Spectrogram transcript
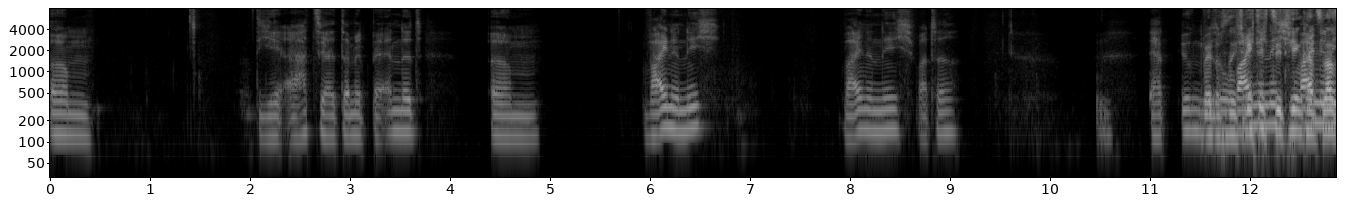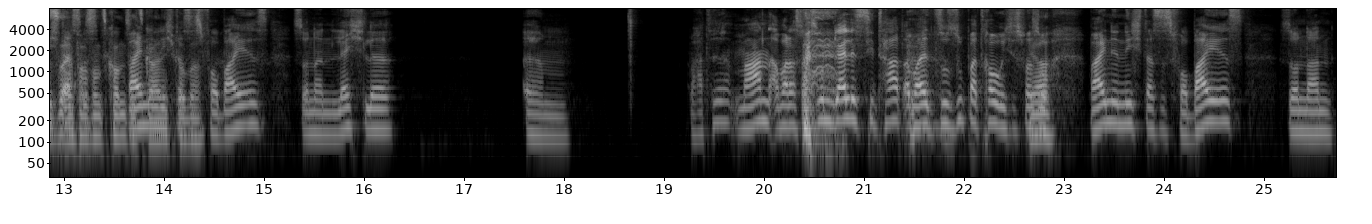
Ähm, die, er hat sie halt damit beendet, ähm, weine nicht, weine nicht, warte. Er hat irgendwie Wenn du es so, nicht richtig zitieren kannst, lass es einfach, sonst kommt's jetzt weine gar nicht, nicht dass es vorbei ist, sondern lächle. Ähm, warte, Mann, aber das war so ein geiles Zitat, aber halt so super traurig. Es war so, Ja. weine nicht, dass es vorbei ist, sondern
